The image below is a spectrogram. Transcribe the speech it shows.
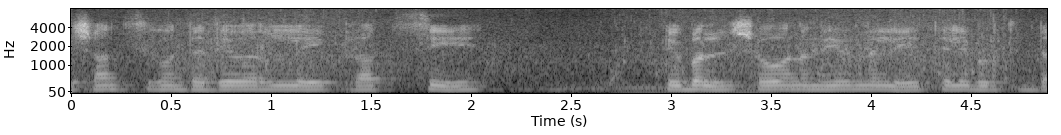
ಶಾಂತಿ ಸಿಗುವಂತೆ ದೇವರಲ್ಲಿ ಪ್ರಾರ್ಥಿಸಿ. ಟ್ಯೂಬಲ್ ಶವವನ್ನು ನೀರಿನಲ್ಲಿ ತೆಲಿಬಿಡುತ್ತಿದ್ದ.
